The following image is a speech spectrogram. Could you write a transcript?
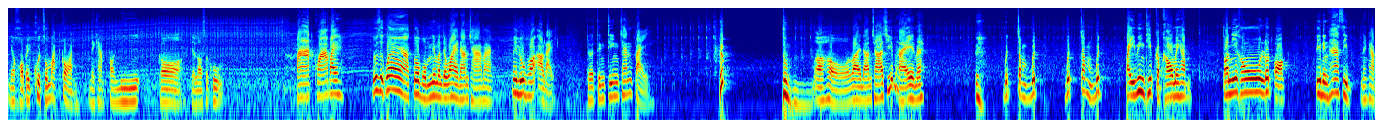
เดี๋ยวขอไปขุดสมบัติก่อนนะครับ ตอนนี้ก็เดี๋ยวรอสักครู่ปาดขวาไป รู้สึกว่าตัวผมเนี่ยมันจะว่ายน้ำช้ามาก ไม่รู้เพราะอะไร เธอจึงทิ้งฉันไป ตุ่มโอ้โหว่ายน้ำช้าชีพหายเห็นไหมบึดจำบึดบึดจำบึดไปวิ่งทิปกับเขาไหมครับ ตอนนี้เขาลดออกตีหนึ่งห้าสิบนะครับ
